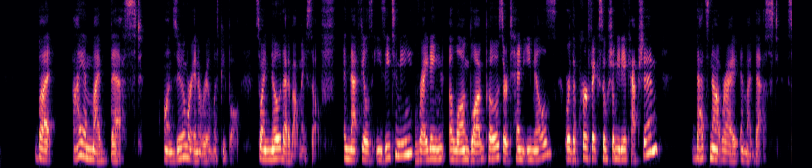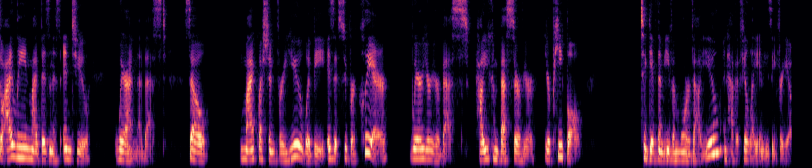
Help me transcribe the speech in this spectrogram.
But I am my best on Zoom or in a room with people. So I know that about myself. And that feels easy to me. Writing a long blog post or 10 emails or the perfect social media caption, that's not where I am my best. So I lean my business into where I'm at best. So my question for you would be is it super clear where you're your best, how you can best serve your your people to give them even more value and have it feel light and easy for you?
